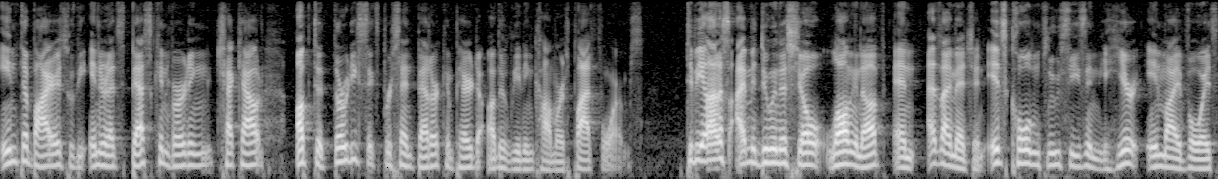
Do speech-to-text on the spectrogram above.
into buyers with the internet's best converting checkout up to 36% better compared to other leading commerce platforms. To be honest, I've been doing this show long enough, and as I mentioned, it's cold and flu season. You hear it in my voice,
